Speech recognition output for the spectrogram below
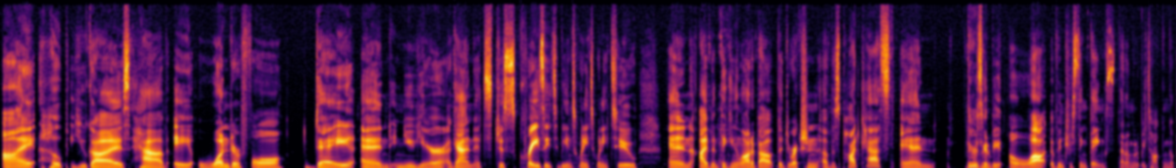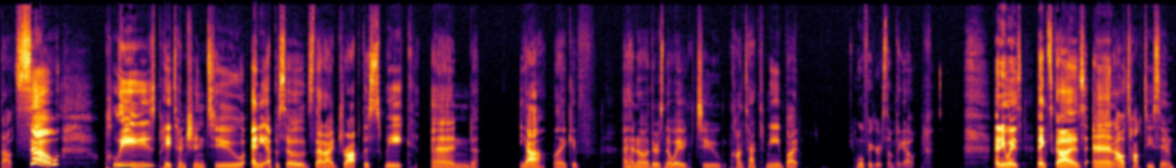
I hope you guys have a wonderful day and new year. Again, it's just crazy to be in 2022 and I've been thinking a lot about the direction of this podcast, and there's going to be a lot of interesting things that I'm going to be talking about. So please pay attention to any episodes that I drop this week. And yeah, like if I know there's no way to contact me, but we'll figure something out. Anyways, thanks, guys, and I'll talk to you soon.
